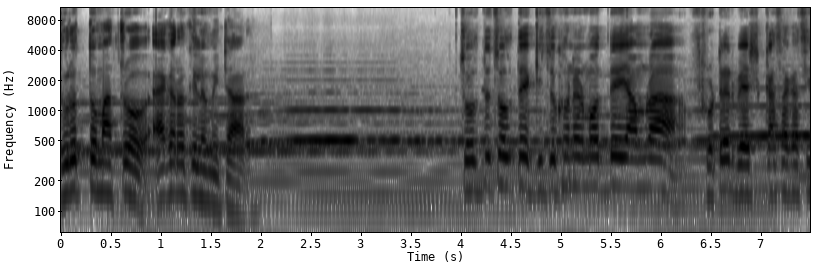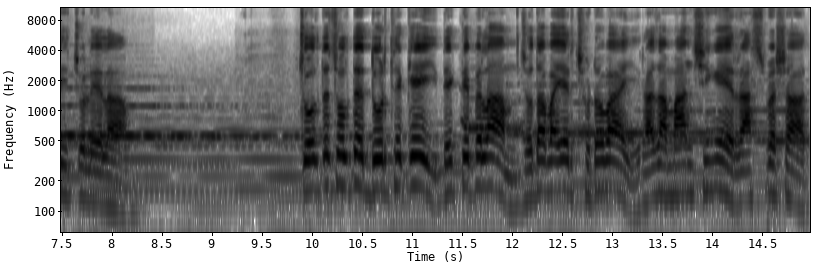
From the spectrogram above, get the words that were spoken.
দূরত্ব মাত্র এগারো কিলোমিটার। চলতে চলতে কিছুক্ষণের মধ্যেই আমরা ফ্রুটের বেশ কাছাকাছি চলে এলাম। চলতে চলতে দূর থেকেই দেখতে পেলাম যোধাবাইয়ের ছোট ভাই রাজা মানসিংয়ের রাজপ্রাসাদ।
